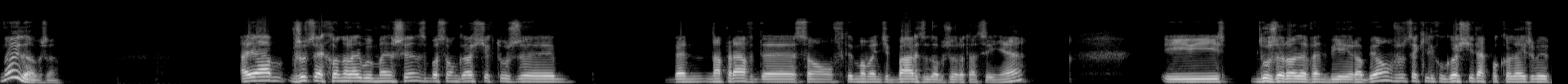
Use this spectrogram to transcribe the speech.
No i dobrze. A ja wrzucę honorable mentions, bo są goście, którzy ben, naprawdę są w tym momencie bardzo dobrze rotacyjnie i duże role w NBA robią. Wrzucę kilku gości tak po kolei, żeby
